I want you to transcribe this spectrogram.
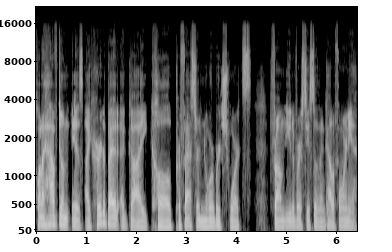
what I have done is I heard about a guy called Professor Norbert Schwarz from the University of Southern California.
